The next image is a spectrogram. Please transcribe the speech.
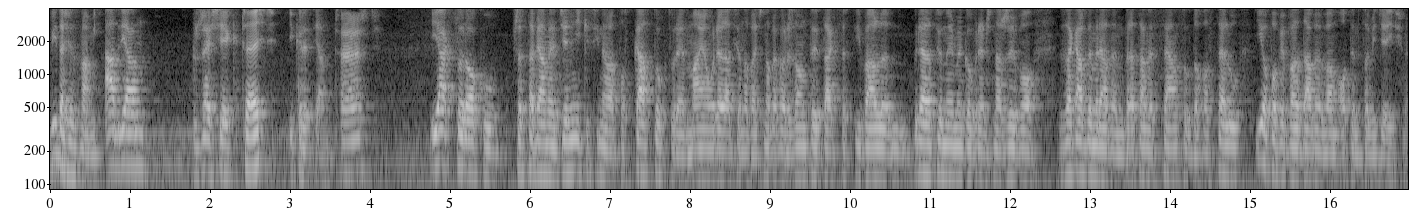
Wita się z Wami Adrian, Grzesiek Cześć. i Krystian. Cześć. I Jak co roku przedstawiamy dzienniki Cinema Podcastu, które mają relacjonować Nowe Horyzonty. Tak, festiwal, relacjonujemy go wręcz na żywo. Za każdym razem wracamy z seansów do hostelu i opowiadamy Wam o tym, co widzieliśmy.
